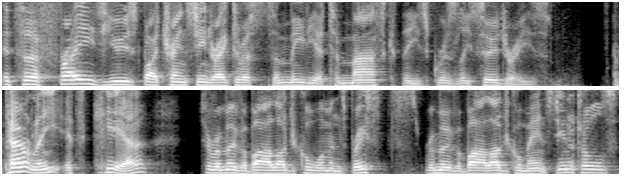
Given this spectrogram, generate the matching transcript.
It's a phrase used by transgender activists and media to mask these grisly surgeries. Apparently, it's care to remove a biological woman's breasts, remove a biological man's genitals,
